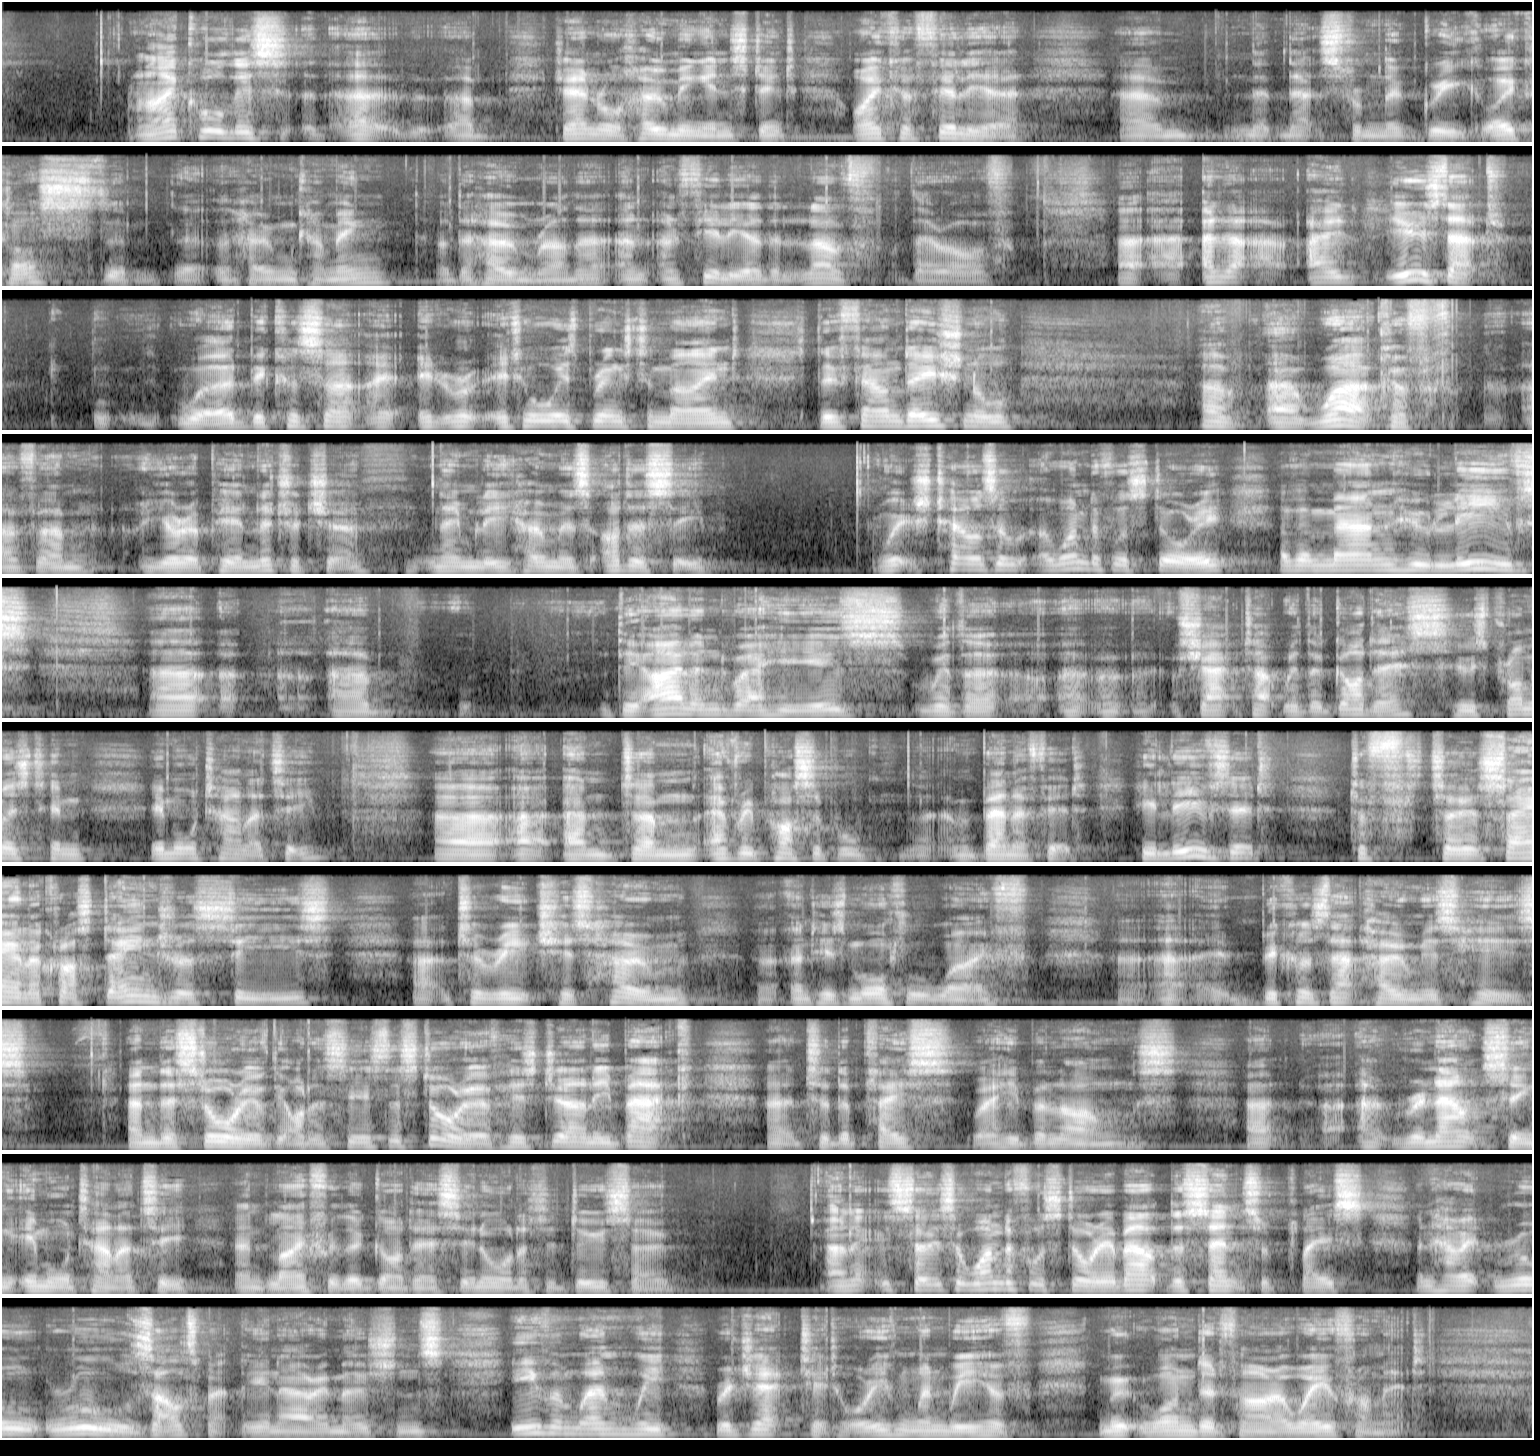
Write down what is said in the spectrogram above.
And I call this uh, uh general homing instinct oikophilia. Um, that, that's from the Greek oikos, the, the homecoming, the home rather, and, and philia, the love thereof. Uh, uh and I, I, use that word because uh, I, it, it, always brings to mind the foundational uh, uh work of, of um, European literature, namely Homer's Odyssey, which tells a, a wonderful story of a man who leaves uh, the island where he is with a, a, shacked up with a goddess who's promised him immortality uh, uh and um, every possible uh, benefit, he leaves it to, to sail across dangerous seas uh, to reach his home uh, and his mortal wife, uh, because that home is his. And the story of the Odyssey is the story of his journey back to the place where he belongs uh, uh, renouncing immortality and life with a goddess in order to do so. And it, so it's a wonderful story about the sense of place and how it rule, rules ultimately in our emotions, even when we reject it or even when we have wandered far away from it.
